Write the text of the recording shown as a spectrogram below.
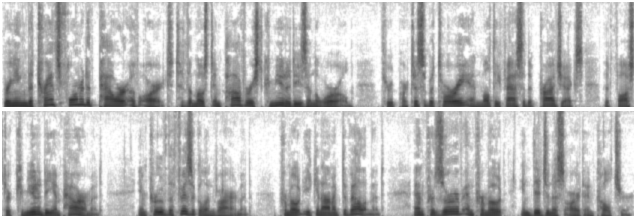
bringing the transformative power of art to the most impoverished communities in the world through participatory and multifaceted projects that foster community empowerment, improve the physical environment, promote economic development, and preserve and promote indigenous art and culture.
